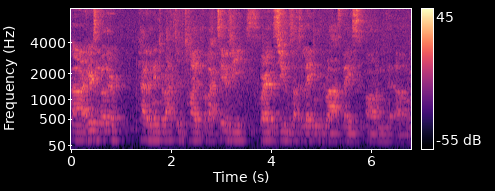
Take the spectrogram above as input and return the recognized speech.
Uh, here's another kind of an interactive type of activity where the students have to label the graph based on um,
